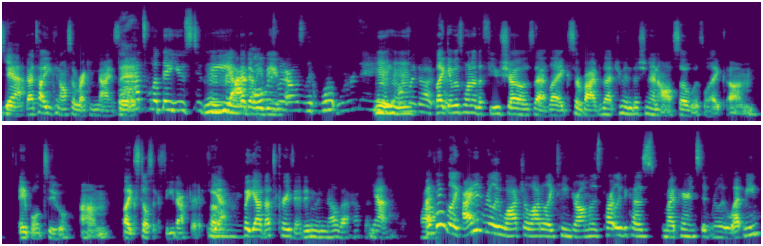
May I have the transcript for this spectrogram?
Too. Yeah. that's how you can also recognize it. That's what they used to be. Mhm, the I WB. always I was like, what were they? Oh Mhm. my god. Like Okay. it was one of the few shows that like survived that transition and also was like um able to um like still succeed after it. So, Yeah. Mhm. But yeah, that's crazy. I didn't even know that happened. yeah I think like I didn't really watch a lot of like teen dramas, partly because my parents didn't really let me.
